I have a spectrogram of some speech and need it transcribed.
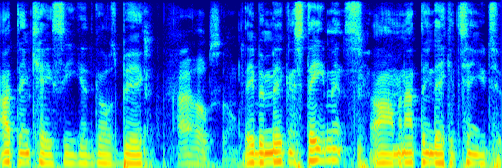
I think KC goes big. I hope so. They've been making statements, um, and I think they continue to.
